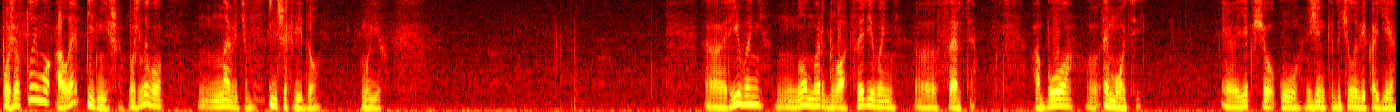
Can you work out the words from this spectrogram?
пожартуємо, але пізніше, можливо, навіть в інших відео моїх. Е, Рівень номер 2 це рівень серця або емоцій. Е, Якщо у жінки до чоловіка є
